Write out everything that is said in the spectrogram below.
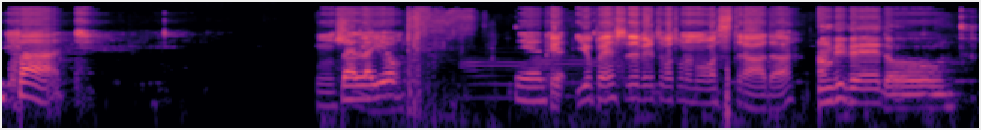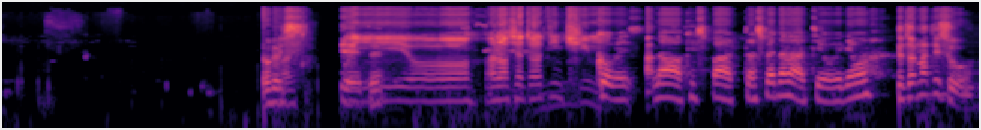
Infatti. Bella, io- Niente. Ok, io penso di aver trovato una nuova strada. Non vi vedo. Dove Manco siete? Io... Ah no, siamo tornati in cima. Come? Ah. No, che spatta. Aspetta un attimo, vediamo. Siete tornati su?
